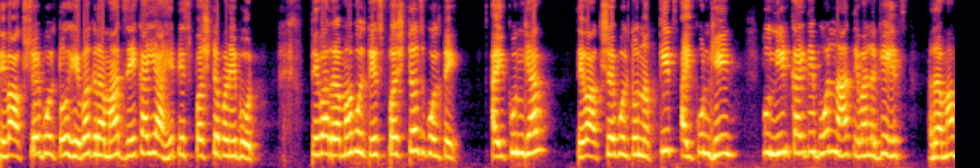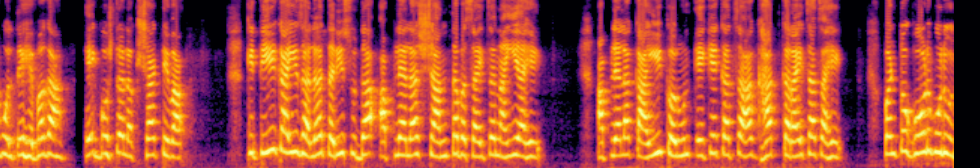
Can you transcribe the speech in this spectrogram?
तेव्हा अक्षय बोलतो हे बघ रमा जे काही आहे ते स्पष्टपणे बोल. तेव्हा रमा बोलते स्पष्टच बोलते. ऐकून घ्या. तेव्हा अक्षय बोलतो नक्कीच ऐकून घेईन. तू नीट काही ते बोल ना. तेव्हा लगेच रमा बोलते हे बघा एक गोष्ट लक्षात ठेवा. कितीही काही झालं तरी सुद्धा आपल्याला शांत बसायचं नाही आहे. आपल्याला काही करून एकेकाचा घात करायचाच आहे. पण तो गोड बोलून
